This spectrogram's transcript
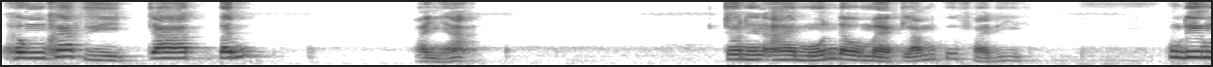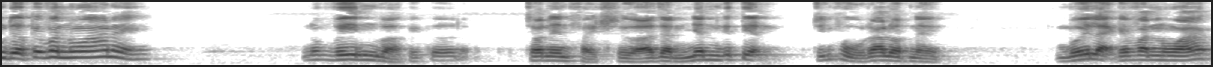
không khác gì tra tấn, hành hạ. Cho nên ai muốn đâu mệt lắm cứ phải đi. Không đi không được, cái văn hóa này, nó vin vào cái cơ đó. Cho nên phải sửa dần nhân cái tiện chính phủ ra luật này, mới lại cái văn hóa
